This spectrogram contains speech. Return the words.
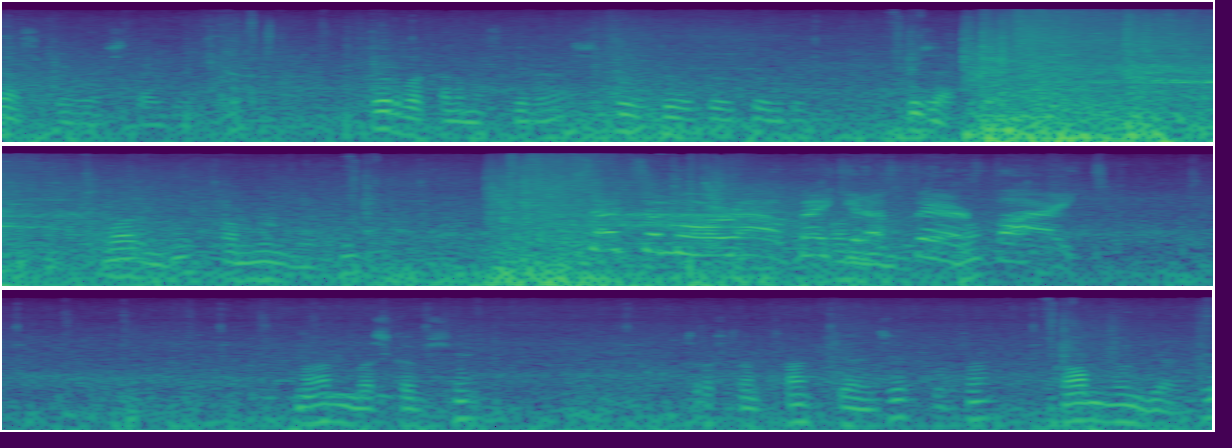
Bir asker araçlar geldi. Dur bakalım asker araç. Dur dur dur dur dur. Güzel. Var mı? Kamyon geldi. Send some more out, make it a fair fight! Var mı başka bir şey? Bu taraftan tank gelecek. Buradan kamyon geldi.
